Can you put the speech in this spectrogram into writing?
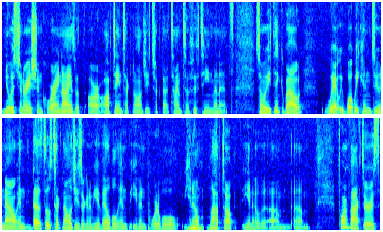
newest generation Core i9s with our Optane technology took that time to 15 minutes. So when we think about we, what we can do now, and that, those technologies are going to be available in even portable, you know, laptop, you know, um, um, form factors.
